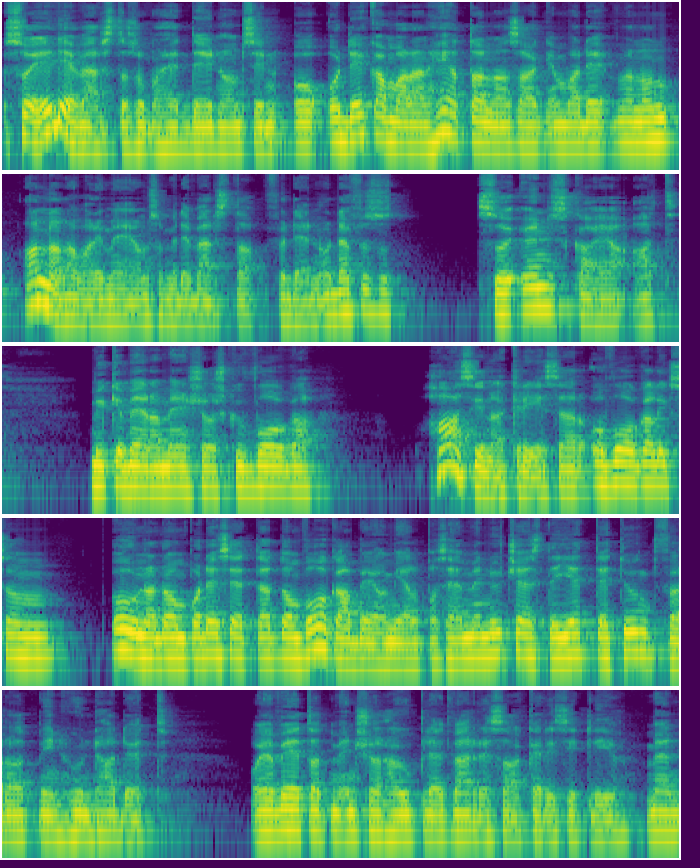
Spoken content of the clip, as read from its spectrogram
så är det det värsta som har hänt dig någonsin. Och, och det kan vara en helt annan sak än vad, det, vad någon annan har varit med om som är det värsta för den. Och därför så, så önskar jag att mycket mera människor skulle våga ha sina kriser och våga liksom owna dem på det sättet att de vågar be om hjälp och säga men nu känns det jättetungt för att min hund har dött. Och jag vet att människor har upplevt värre saker i sitt liv, men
